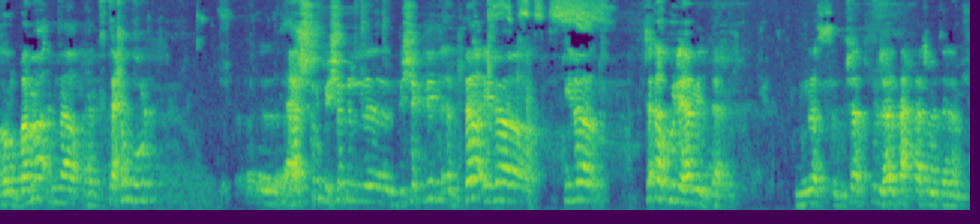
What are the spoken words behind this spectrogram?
ربما أن هذا التحول عشته بشكل بشكل أدى إلى إلى تأكلها من الداخل. الناس مشات كلها التحقات مثلا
